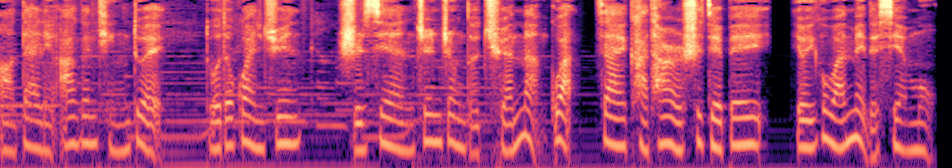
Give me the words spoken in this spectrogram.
啊，带领阿根廷队夺得冠军，实现真正的全满贯，在卡塔尔世界杯有一个完美的谢幕。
